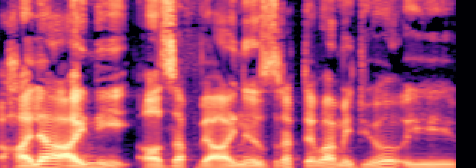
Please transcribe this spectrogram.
hala aynı azap ve aynı ızdırap devam ediyor. E,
